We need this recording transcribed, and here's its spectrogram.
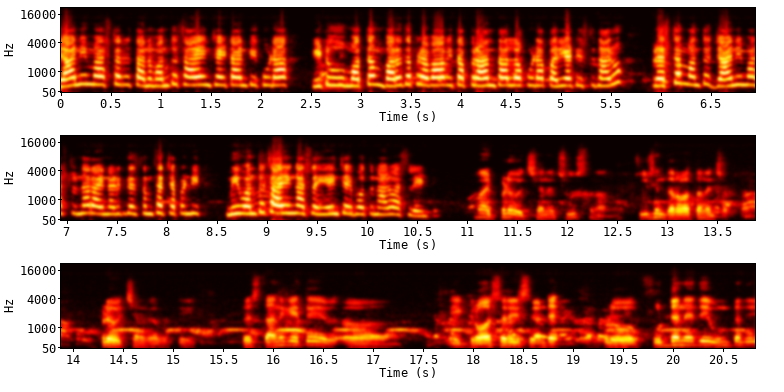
జానీ మాస్టర్ తన వంతు సాయం చేయడానికి కూడా ఇటు మొత్తం వరద ప్రభావిత ప్రాంతాల్లో కూడా పర్యటిస్తున్నారు. ప్రస్తుతం మనతో జానీ మాస్టర్ ఉన్నారు. ఆయన అడిగి తెలుసు సార్ చెప్పండి మీ వంతు సాయంగా అసలు ఏం చేయబోతున్నారు? అసలు ఏంటి? ఇప్పుడే వచ్చాను చూస్తున్నాను. చూసిన తర్వాత నేను చెప్తాను. ఇప్పుడే వచ్చాను కాబట్టి ప్రస్తుతానికైతే ఈ గ్రాసరీస్ అంటే ఇప్పుడు ఫుడ్ అనేది ఉంటుంది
